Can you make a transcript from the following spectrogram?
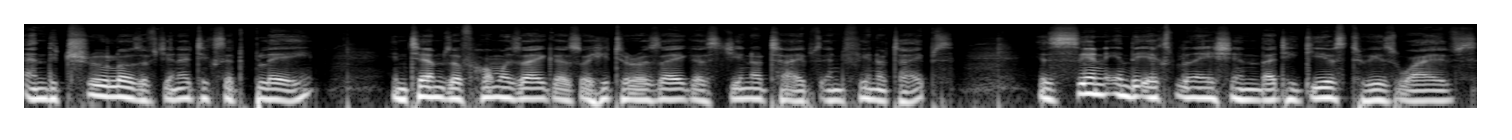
and the true laws of genetics at play in terms of homozygous or heterozygous genotypes and phenotypes is seen in the explanation that he gives to his wives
